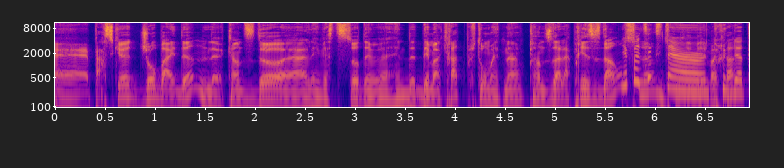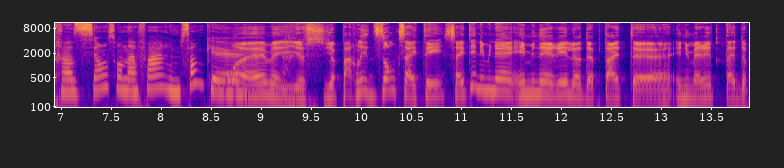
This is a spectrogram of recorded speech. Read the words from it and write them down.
Euh, parce que Joe Biden, le candidat à l'investiture de, démocrate, plutôt maintenant candidat à la présidence. Il a pas dit que c'était un truc de transition, son affaire? Il me semble que. Ouais, mais il a, parlé, disons que ça a été, ça a été énuméré, là, de peut-être, euh, énuméré peut-être de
